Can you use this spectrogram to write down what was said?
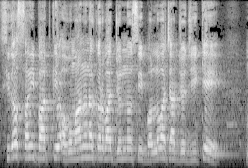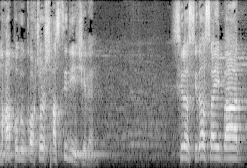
শিরস্বামীপাদকে অবমাননা করবার জন্য শ্রী বল্লভাচার্যজিকে মহাপ্রভু কঠোর শাস্তি দিয়েছিলেন। শিল শিরস্বামীপাদ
